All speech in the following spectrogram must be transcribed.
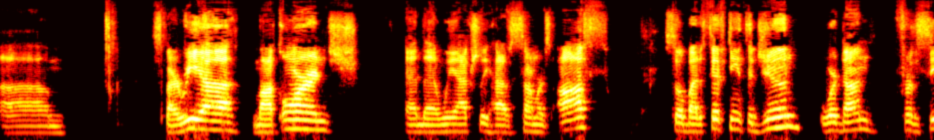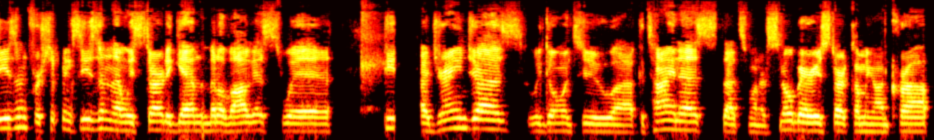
um, spirea, mock orange, and then we actually have summers off. So by the 15th of June, we're done for the season, for shipping season. Then we start again the middle of August with hydrangeas. We go into uh. That's when our snowberries start coming on crop.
